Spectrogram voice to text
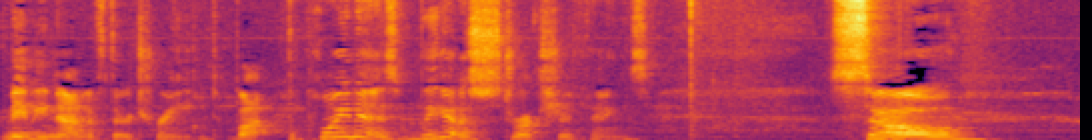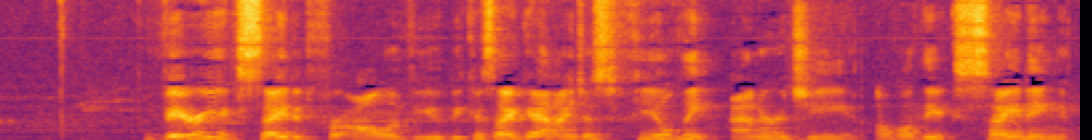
Maybe not if they're trained. But the point is, we got to structure things. So, very excited for all of you because, again, I just feel the energy of all the exciting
